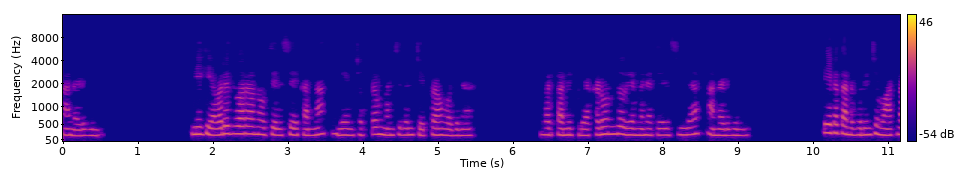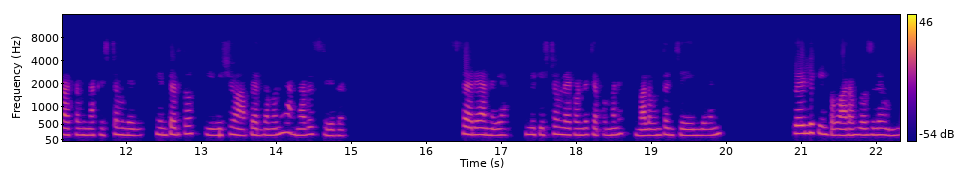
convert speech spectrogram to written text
అని అడిగింది. నీకు ఎవరి ద్వారా నువ్వు తెలిసే కన్నా నేను చెప్పడం మంచిదని చెప్పాము వదిన. మరి తను ఇప్పుడు ఎక్కడ ఉందో ఏమైనా తెలిసిందా? అని అడిగింది. ఇక తన గురించి మాట్లాడటం నాకు ఇష్టం లేదు. ఇంతటితో ఈ విషయం ఆపేద్దామని అన్నారు శ్రీధర్. సరే అన్నయ్య మీకు ఇష్టం లేకుండా చెప్పమని బలవంతం చేయండి అని. పెళ్ళికి ఇంక వారం రోజులే ఉంది.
